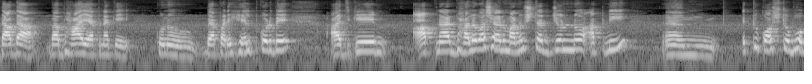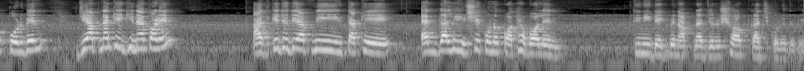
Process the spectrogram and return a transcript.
দাদা বা ভাই আপনাকে কোনো ব্যাপারে হেল্প করবে। আজকে আপনার ভালোবাসার মানুষটার জন্য আপনি একটু কষ্ট ভোগ করবেন। যে আপনাকে ঘৃণা করেন আজকে যদি আপনি তাকে একগাল হেসে কোনো কথা বলেন তিনি দেখবেন আপনার জন্য সব কাজ করে দেবে।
